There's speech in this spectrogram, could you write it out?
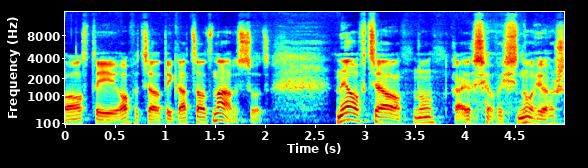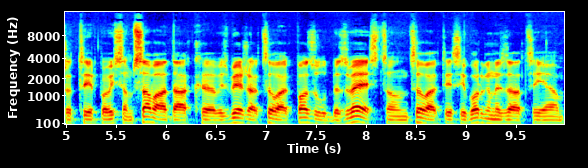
valstī oficiāli tika atcelts nāvisots. Neoficiāli, nu, kā jūs jau visi nojaušat, ir pavisam savādāk. Visbiežāk cilvēki pazūd bez vēsts, un cilvēktiesību organizācijām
